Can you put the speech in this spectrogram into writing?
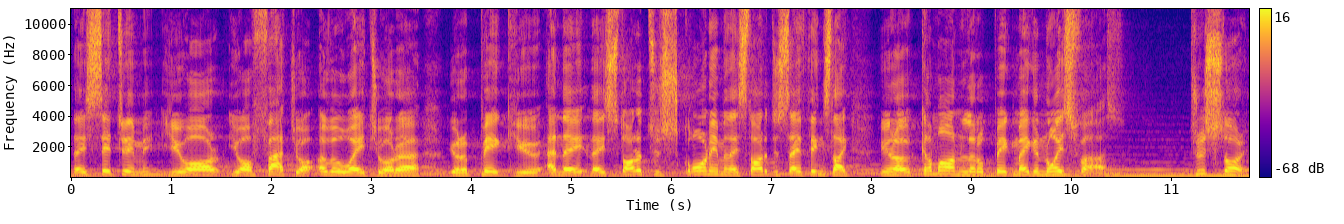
they said to him, "You are you are fat. You are overweight. You are a you're a pig." You and they they started to scorn him and they started to say things like, "You know, come on, little pig, make a noise for us." True story.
